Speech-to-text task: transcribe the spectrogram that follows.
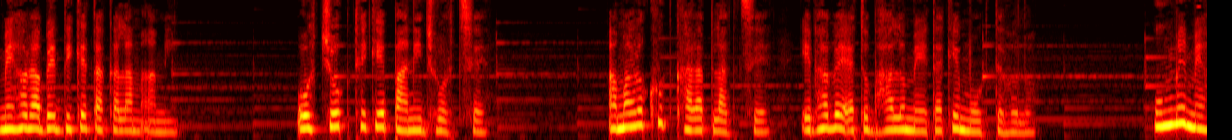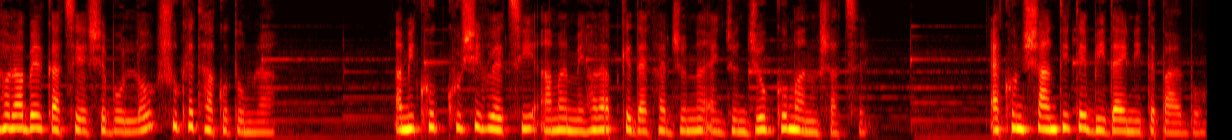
মেহরাবের দিকে তাকালাম আমি। ওর চোখ থেকে পানি ঝরছে। আমারও খুব খারাপ লাগছে, এভাবে এত ভালো মেয়েটাকে মরতে হলো। উম্মে মেহরাবের কাছে এসে বলল, সুখে থাকো তোমরা। আমি খুব খুশি হয়েছি আমার মেহরাবকে দেখার জন্য একজন যোগ্য মানুষ আছে। এখন শান্তিতে বিদায় নিতে পারব।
